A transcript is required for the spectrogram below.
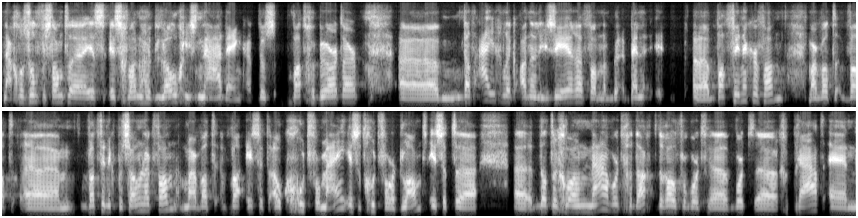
Nou, gezond verstand is, is gewoon het logisch nadenken. Dus wat gebeurt er? Ehm, dat eigenlijk analyseren van ben, uh, wat vind ik ervan? Maar wat, wat, uh, wat vind ik persoonlijk van? Maar wat, wat, is het ook goed voor mij? Is het goed voor het land? Is het uh, dat er gewoon na wordt gedacht, erover wordt, wordt gepraat en.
